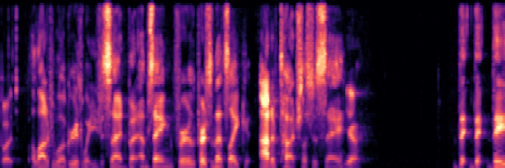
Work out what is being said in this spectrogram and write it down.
But a lot of people agree with what you just said but i'm saying for the person that's like out of touch let's just say yeah, they, they, they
